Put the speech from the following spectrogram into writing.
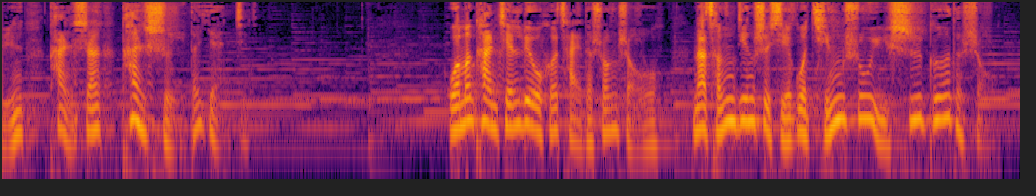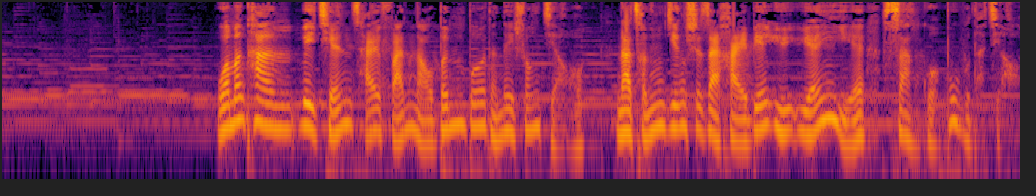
云、看山、看水的眼睛。我们看见六合彩的双手，那曾经是写过情书与诗歌的手；我们看为钱财烦恼奔波的那双脚，那曾经是在海边与原野散过步的脚；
